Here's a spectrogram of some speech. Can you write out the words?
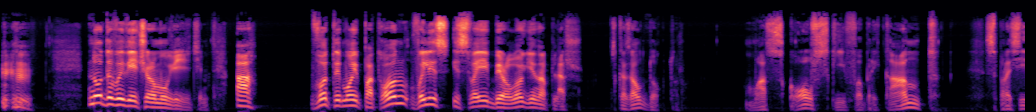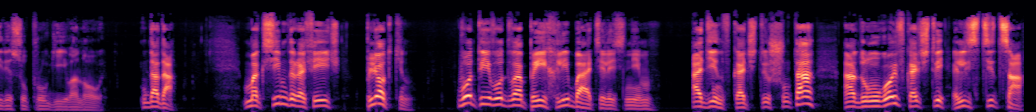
ну да вы вечером увидите. А, вот и мой патрон вылез из своей берлоги на пляж, — сказал доктор. — Московский фабрикант? — спросили супруги Ивановы. Да — Да-да, Максим Дорофеевич Плеткин, вот и его два прихлебателя с ним. Один в качестве шута, а другой в качестве льстеца.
